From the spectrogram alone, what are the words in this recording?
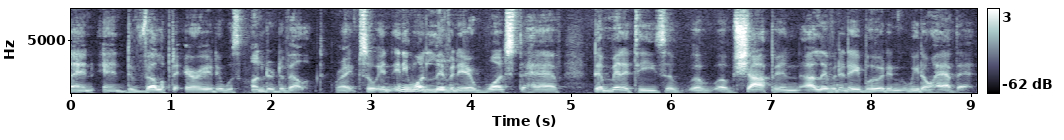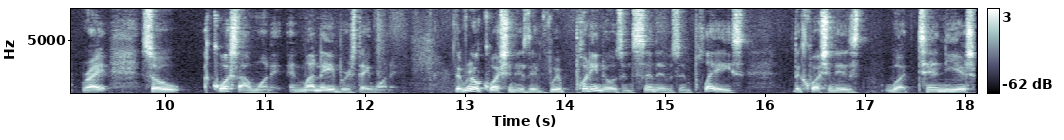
and, and develop the area that was underdeveloped, right? So in, anyone living there wants to have the amenities of, of, of shopping. I live in a neighborhood and we don't have that, right? So of course I want it, and my neighbors, they want it. The real question is if we're putting those incentives in place, the question is, what 10 years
